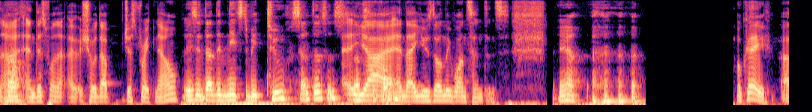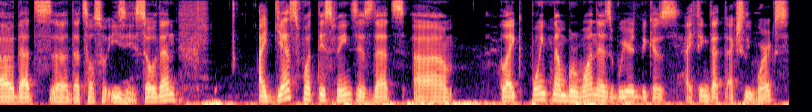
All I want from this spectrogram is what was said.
uh, and this one uh, showed up just right now Is it that it needs to be two sentences? Uh, yeah and i used only one sentence yeah. Okay, uh, that's uh, that's also easy. So then, I guess what this means is that um, like point number one is weird because I think that actually works.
